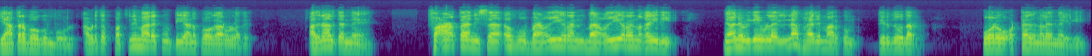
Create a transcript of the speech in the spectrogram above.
യാത്ര പോകുമ്പോൾ അവിടുത്തെ പത്നിമാരെ കൂട്ടിയാണ് പോകാറുള്ളത്. അതിനാൽ തന്നെ ഞാൻ ഒഴികെയുള്ള എല്ലാ ഭാര്യമാർക്കും തിരുദൂതർ ഓരോ ഒട്ടകങ്ങളെ നൽകി.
